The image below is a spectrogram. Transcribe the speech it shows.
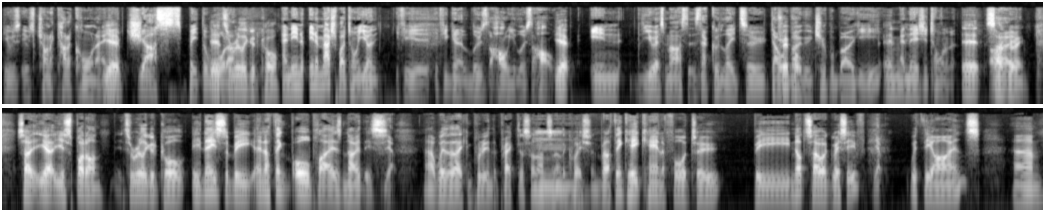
he was he was trying to cut a corner and Yeah. he would just beat the Yeah, water. it's a really good call. And in a, in a match play tournament, you only if you if you're going to lose the hole, you lose the hole. Yep. In the US Masters, that could lead to double Triple. bogey, triple bogey, And- and, there's your tournament. Yeah, So- I agree. So yeah, you're spot on. It's a really good call. He needs to be, and I think all players know this. Yep. Uh, whether they can put it into practice or not is another question. But I think he can afford to be not so aggressive Yep. with the irons. Um,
